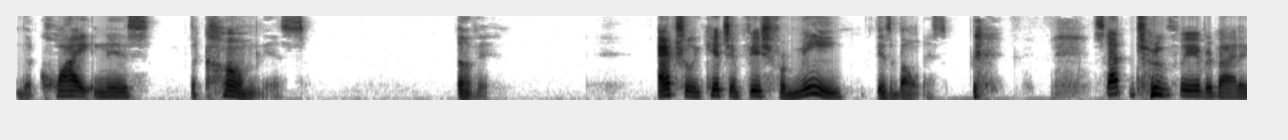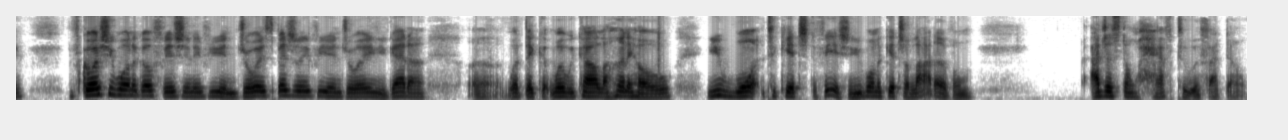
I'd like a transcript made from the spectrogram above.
the quietness, the calmness of it. Actually, catching fish for me is a bonus. Not the truth for everybody. Of course, you want to go fishing if you enjoy, especially if you enjoy. And you got a uh, what they what we call a honey hole. You want to catch the fish, and you want to catch a lot of them. I just don't have to if I don't.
